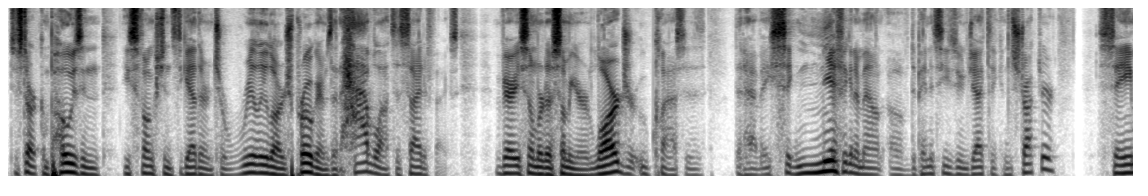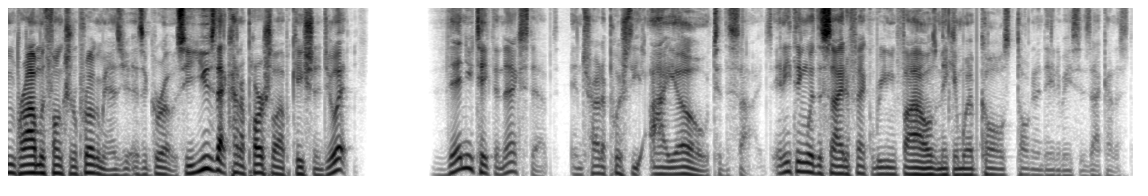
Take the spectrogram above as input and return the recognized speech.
to start composing these functions together into really large programs that have lots of side effects. Very similar to some of your larger OOP classes that have a significant amount of dependencies you inject in constructor. Same problem with functional programming as, as it grows. So you use that kind of partial application to do it. Then you take the next step and try to push the IO to the sides. Anything with the side effect, reading files, making web calls, talking to databases, that kind of stuff.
